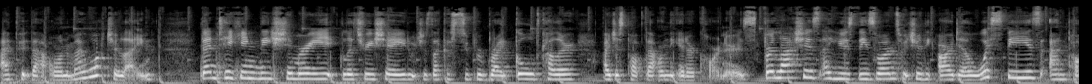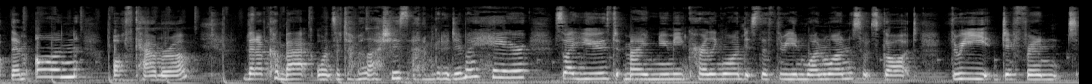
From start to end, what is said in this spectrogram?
I put that on my waterline. Then taking the shimmery glittery shade, which is like a super bright gold colour, I just pop that on the inner corners. For lashes, I use these ones, which are the Ardell Wispies, and pop them on off camera. Then I've come back once I've done my lashes and I'm gonna do my hair. So I used my NuMe curling wand. It's the three-in-one one, so it's got three different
